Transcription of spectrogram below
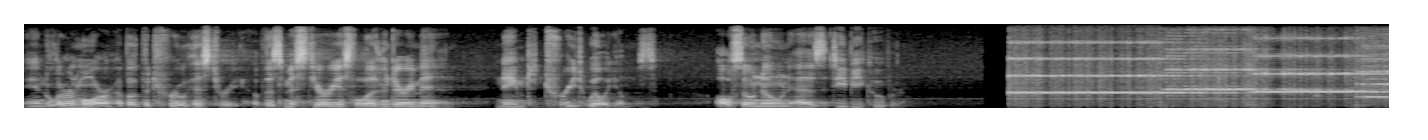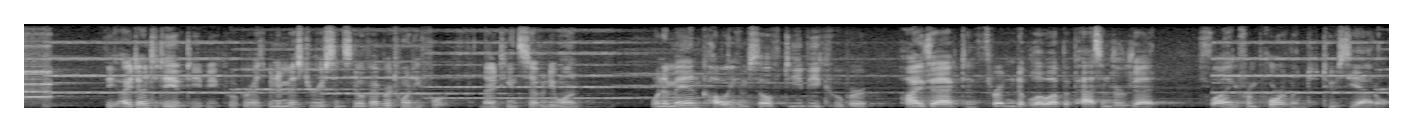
and learn more about the true history of this mysterious legendary man named Treat Williams, also known as D.B. Cooper. The identity of D.B. Cooper has been a mystery since November 24, 1971, when a man calling himself D.B. Cooper hijacked and threatened to blow up a passenger jet flying from Portland to Seattle.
